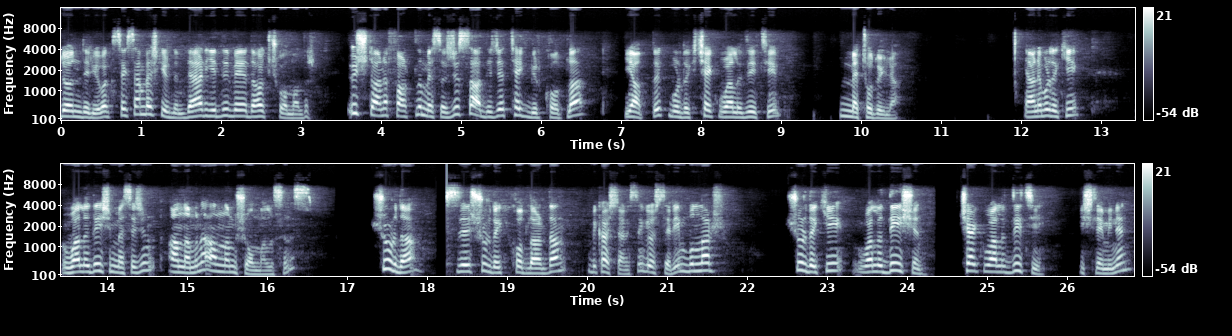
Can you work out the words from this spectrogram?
döndürüyor. Bakın 85 girdim. Değer 7 veya daha küçük olmalıdır. 3 tane farklı mesajı sadece tek bir kodla yaptık. Buradaki check validity metoduyla. Yani buradaki validation mesajın anlamını anlamış olmalısınız. Şurada size şuradaki kodlardan birkaç tanesini göstereyim. Bunlar şuradaki validation, check validity işleminin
